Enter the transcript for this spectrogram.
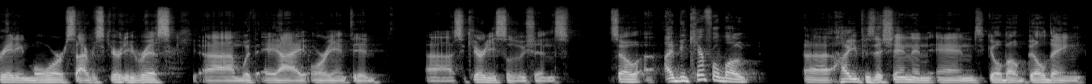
creating more cybersecurity risk um, with AI oriented uh, security solutions. So uh, I'd be careful about uh, how you position and, and go about building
